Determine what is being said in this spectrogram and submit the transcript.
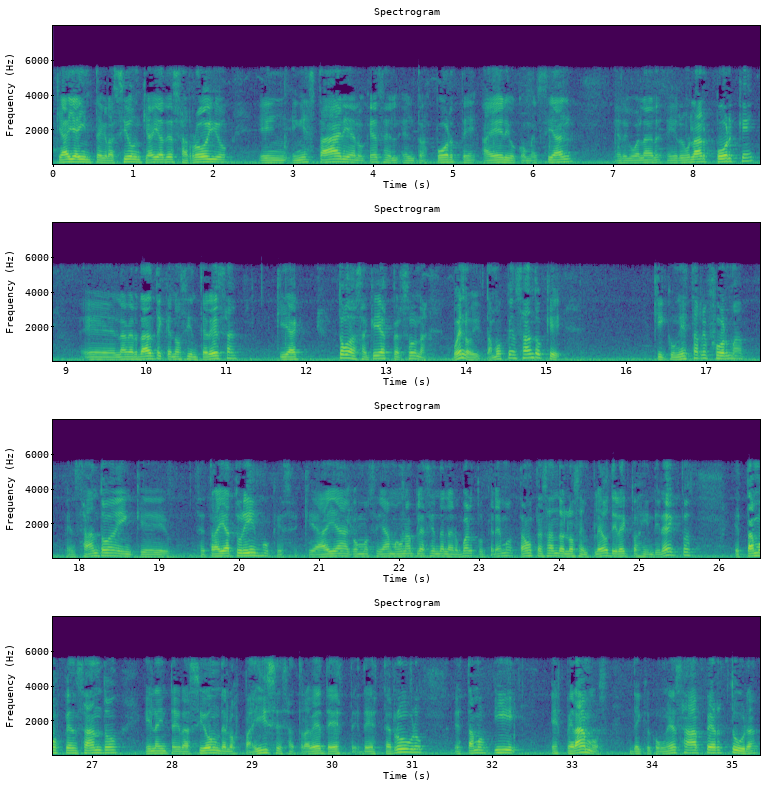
que haya integración, que haya desarrollo en, esta área, lo que es el, transporte aéreo comercial irregular, irregular porque eh, la verdad es que nos interesa que todas aquellas personas, bueno, estamos pensando que, que con esta reforma, pensando en que se traiga turismo, que, que haya, ¿cómo se llama?, una ampliación del aeropuerto, queremos, estamos pensando en los empleos directos e indirectos, estamos pensando en la integración de los países a través de este, de este rubro, estamos y esperamos de que con esa apertura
